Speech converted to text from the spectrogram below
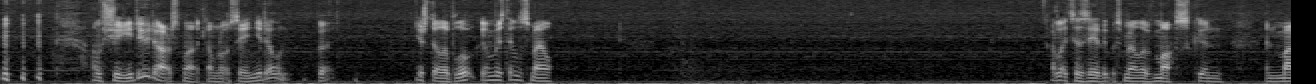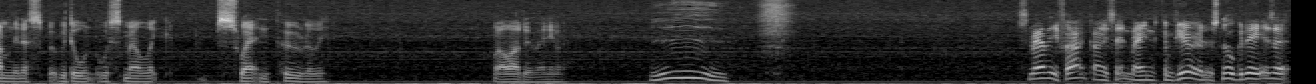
I'm sure you do, Dark Smack. I'm not saying you don't, but you're still a bloke and we still smell. I'd like to say that we smell of musk and, and manliness, but we don't. We smell like sweat and poo, really. Well, I do anyway. Ooh. Smelly fat guy sitting behind the computer. It's no great, is it?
